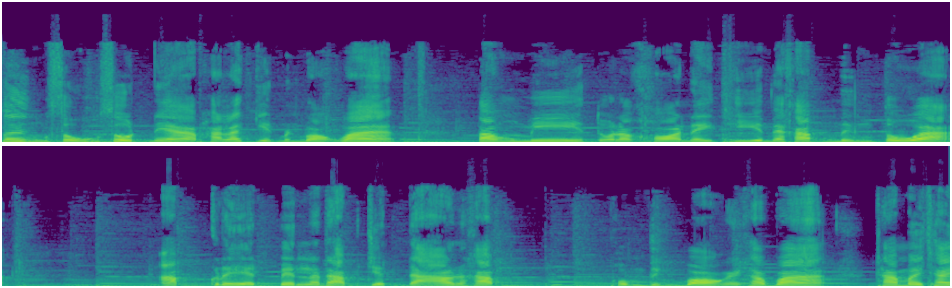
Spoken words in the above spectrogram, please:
ซึ่งสูงสุดเนี่ยภารกิจมันบอกว่า ต้องมีตัวละครในทีมนะครับ1ตัว อัปเกรดเป็นระดับ 7 ดาวนะครับ ผมถึงบอกไงครับว่าถ้าไม่ใช่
